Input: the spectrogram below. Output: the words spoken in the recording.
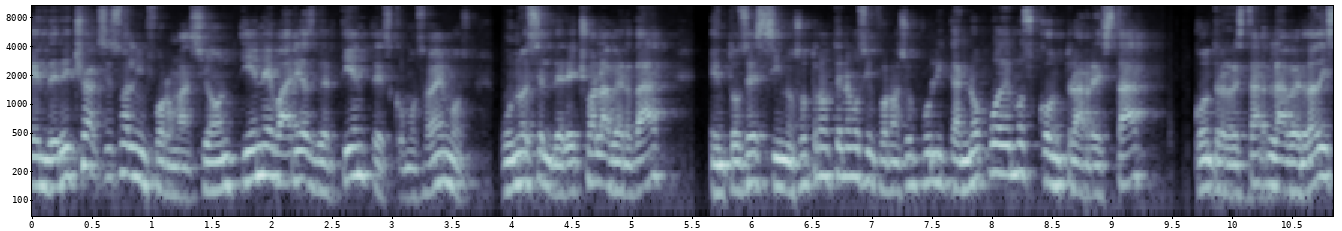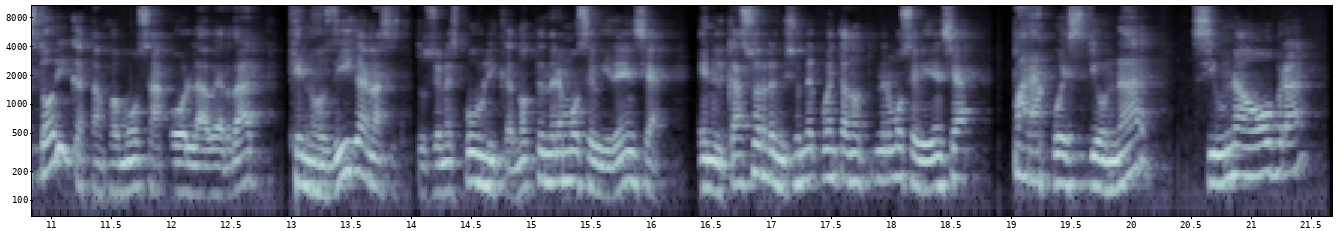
el derecho de acceso a la información tiene varias vertientes, como sabemos. Uno es el derecho a la verdad. Entonces, si nosotros no tenemos información pública, no podemos contrarrestar, contrarrestar la verdad histórica tan famosa o la verdad que nos digan las instituciones públicas. No tendremos evidencia en el caso de rendición de cuentas no tendremos evidencia para cuestionar si una obra,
